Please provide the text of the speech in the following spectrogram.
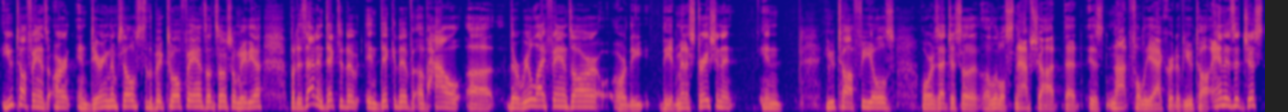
Utah fans aren't endearing themselves to the Big 12 fans on social media, but is that indicative indicative of how uh, their real life fans are, or the the administration in, in Utah feels, or is that just a, a little snapshot that is not fully accurate of Utah? And is it just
